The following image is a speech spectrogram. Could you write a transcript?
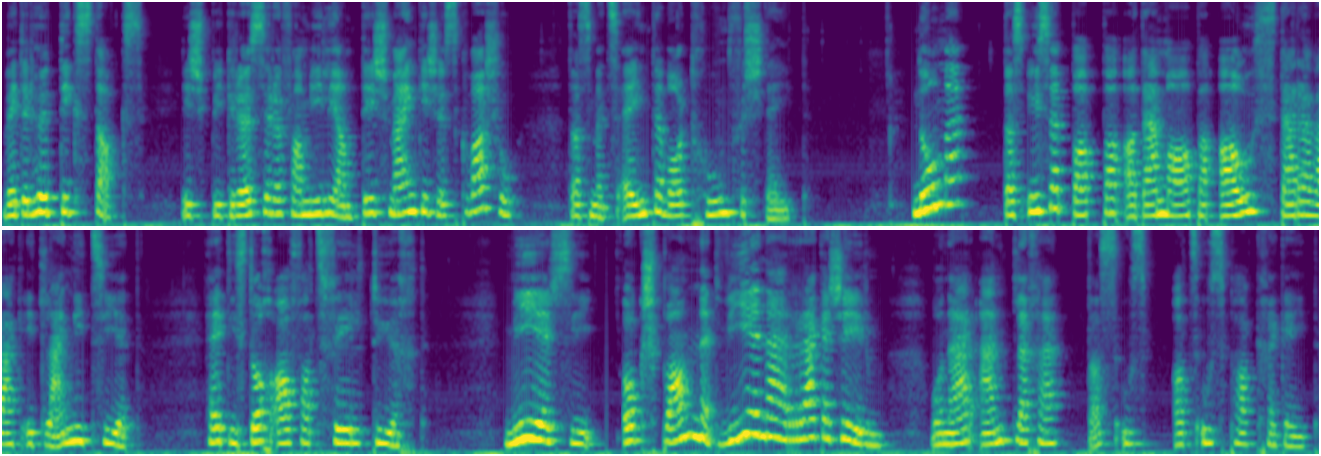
Wie der heutige Tags ist bei grösseren Familien am Tisch manchmal ein Gewaschel, dass man das eine Wort kaum versteht. Nur, dass unser Papa an diesem Abend alles dieser Weg in die Länge zieht, hat uns doch anfangs zu viel getücht. Wir sind auch gespannt wie ein Regenschirm, wo er endlich das aus, ans Auspacken geht.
